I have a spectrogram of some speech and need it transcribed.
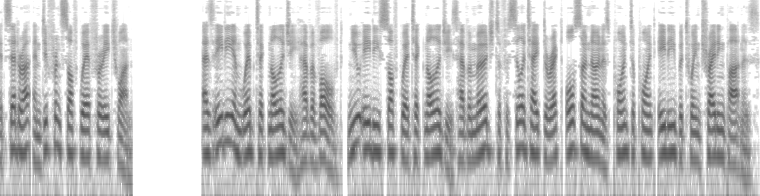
etc. and different software for each one. As ED and web technology have evolved, new ED software technologies have emerged to facilitate direct also known as point-to-point -point ED between trading partners.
